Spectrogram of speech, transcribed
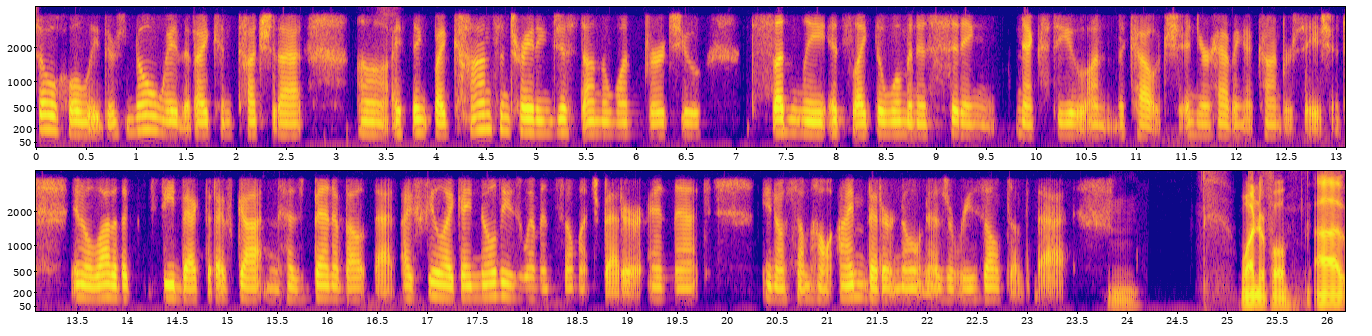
so holy, there's no way that I can touch that. Uh, I think by concentrating just on the one virtue, suddenly it's like the woman is sitting next to you on the couch and you're having a conversation. You know, a lot of the feedback that I've gotten has been about that. I feel like I know these women so much better and that you know somehow I'm better known as a result of that. Mm. Wonderful. Uh,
